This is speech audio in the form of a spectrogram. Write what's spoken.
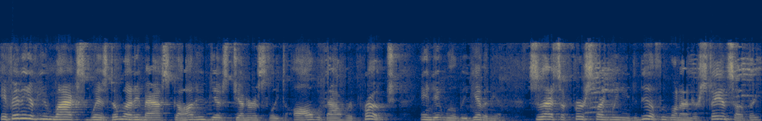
If any of you lacks wisdom, let him ask God, who gives generously to all without reproach, and it will be given him. So that's the first thing we need to do. If we want to understand something,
